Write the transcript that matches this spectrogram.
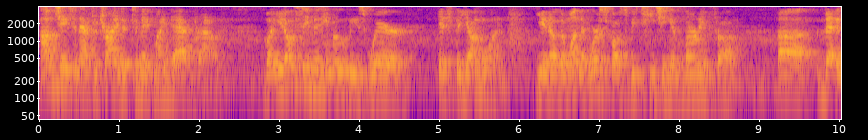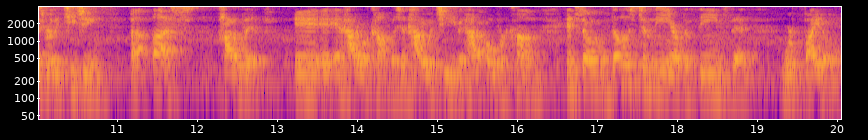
I'm chasing after trying to, to make my dad proud, but you don't see many movies where it's the young one. You know, the one that we're supposed to be teaching and learning from. Uh, that is really teaching uh, us how to live and, and, how to accomplish and how to achieve and how to overcome. And so, those to me are the themes that were vital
